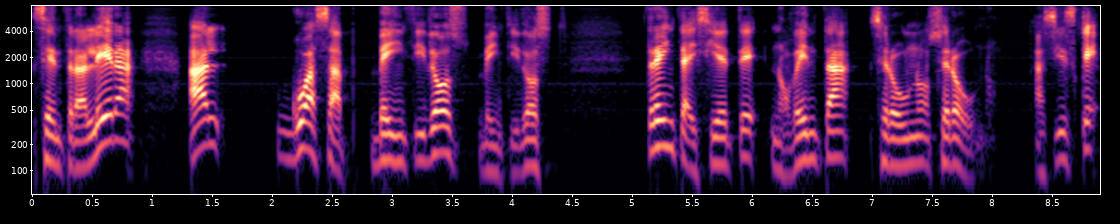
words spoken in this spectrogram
centralera al WhatsApp 22 22 37 90 0101. Así es que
